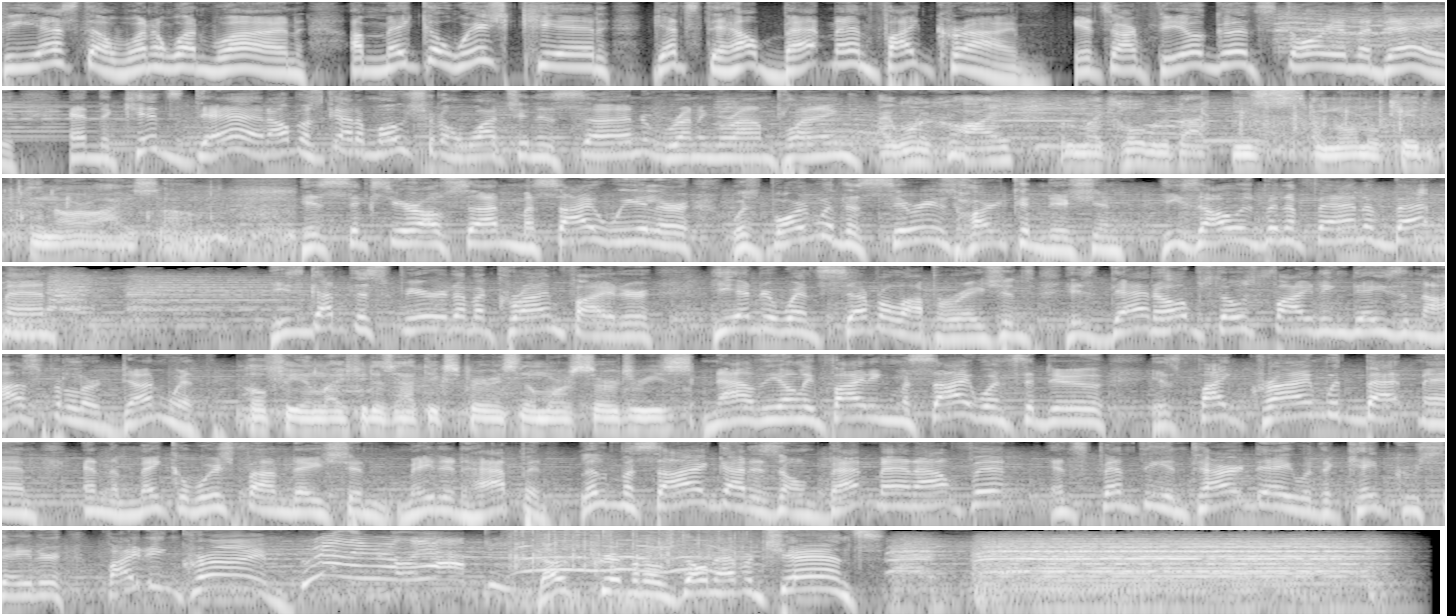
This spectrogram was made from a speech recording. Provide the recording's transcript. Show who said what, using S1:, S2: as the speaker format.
S1: Fiesta 1011, a make a wish kid gets to help Batman fight crime. It's our feel good story of the day, and the kid's dad almost got emotional watching his son running around playing.
S2: I want to cry, but I'm like holding it back. He's a normal kid in our eyes. Um,
S1: His six year old son, Masai Wheeler, was born with a serious heart condition. He's always been a fan of Batman. He's got the spirit of a crime fighter. He underwent several operations. His dad hopes those fighting days in the hospital are done with.
S2: hopefully, in life, he doesn't have to experience no more surgeries.
S1: Now, the only fighting Masai wants to do is fight crime with Batman, and the Make a Wish Foundation made it happen. Little Masai got his own Batman outfit and spent the entire day with the Caped Crusader fighting crime.
S3: Really, really happy.
S1: Those criminals don't have a chance.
